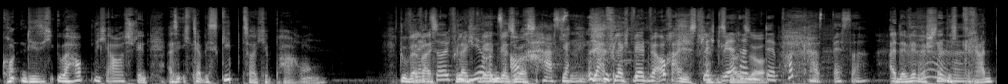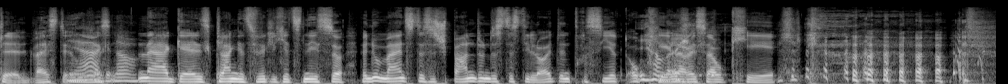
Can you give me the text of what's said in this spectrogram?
konnten die sich überhaupt nicht ausstehen. Also ich glaube, es gibt solche Paarungen. Du, wer vielleicht weiß, vielleicht wir werden wir sowas. Ja, ja, vielleicht werden wir auch eines Vielleicht wäre dann so. der Podcast besser. Ah, da werden wir ah. ständig granteln, weißt du? Ja, genau. Na, gell, es klang jetzt wirklich jetzt nicht so. Wenn du meinst, das ist spannend und dass das die Leute interessiert, okay, ja, Larissa, okay.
